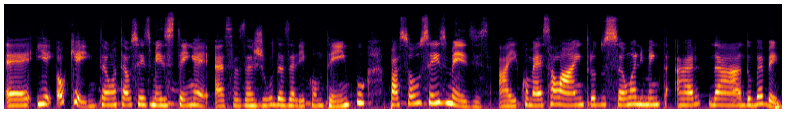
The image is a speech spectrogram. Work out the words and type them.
É, e, ok, então até os seis meses tem é, essas ajudas ali com o tempo. Passou os seis meses, Aí começa lá a introdução alimentar da, do bebê.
